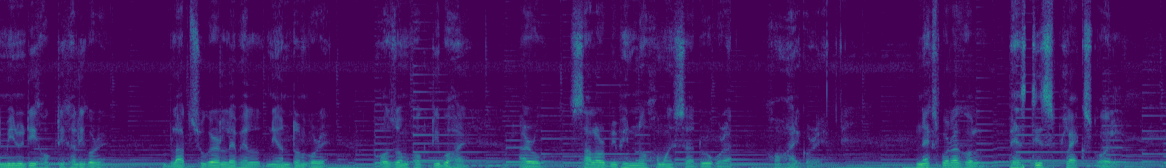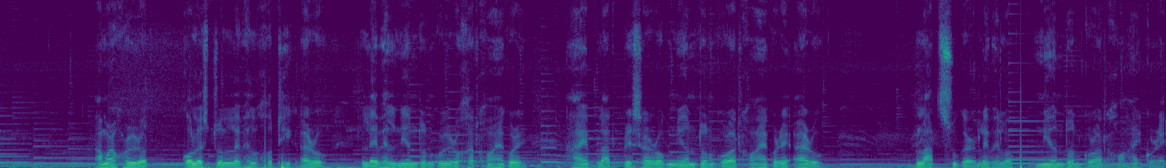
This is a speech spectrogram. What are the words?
ইমিউনিটি শক্তিশালী কৰে ব্লাড চুগাৰ লেভেল নিয়ন্ত্ৰণ কৰে হজম শক্তি বঢ়ায় আৰু ছালৰ বিভিন্ন সমস্যা দূৰ কৰাত সহায় কৰে। নেক্সট প্ৰডাক্ট হ'ল ভেষ্টিছ ফ্লেক্স অইল আমাৰ শৰীৰত কলেষ্ট্ৰল লেভেল সঠিক আৰু লেভেল নিয়ন্ত্ৰণ কৰি ৰখাত সহায় কৰে হাই ব্লাড প্ৰেছাৰক নিয়ন্ত্ৰণ কৰাত সহায় কৰে আৰু ব্লাড ছুগাৰ লেভেলক নিয়ন্ত্ৰণ কৰাত সহায় কৰে।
